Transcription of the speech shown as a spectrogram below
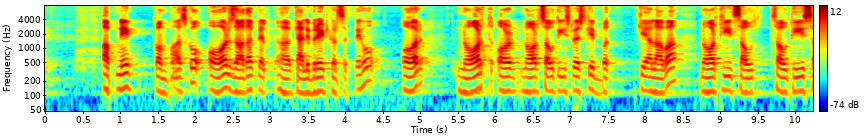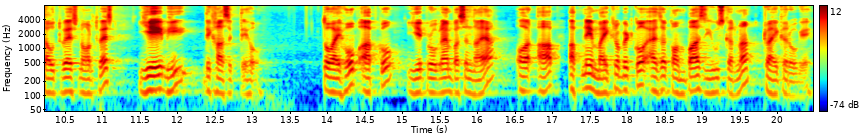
अपने कंपास को और ज़्यादा कैलिब्रेट कर सकते हो और नॉर्थ और नॉर्थ साउथ ईस्ट वेस्ट के के अलावा north east south south east south west north west ये भी दिखा सकते हो। तो आई होप आपको ये प्रोग्राम पसंद आया और आप अपने माइक्रोबिट को एज अ कॉम्पास यूज़ करना ट्राई करोगे।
